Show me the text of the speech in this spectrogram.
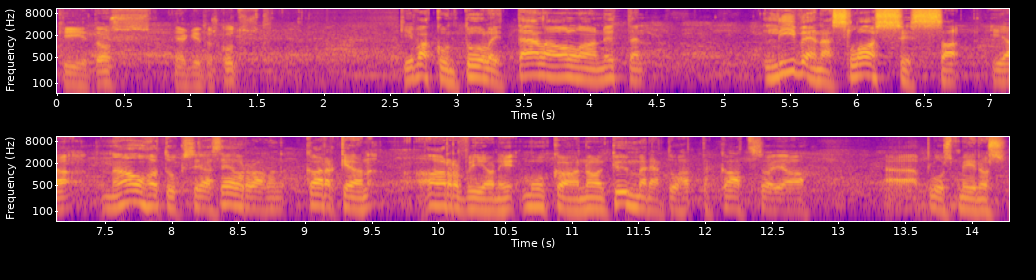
Kiitos ja kiitos kutsusta. Kiva kun tuli. Täällä ollaan nyt livenä Slashissa ja nauhoituksia seuraavan karkean arvioni mukaan noin 10 000 katsojaa plus miinus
